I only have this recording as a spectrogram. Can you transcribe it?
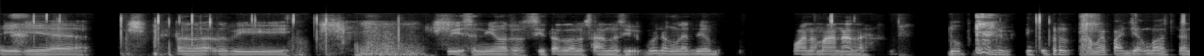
iya uh, lebih lebih senior si Tatarusanu sih gue udah ngeliat dia mana-mana lah ini, ini kiper namanya panjang banget kan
